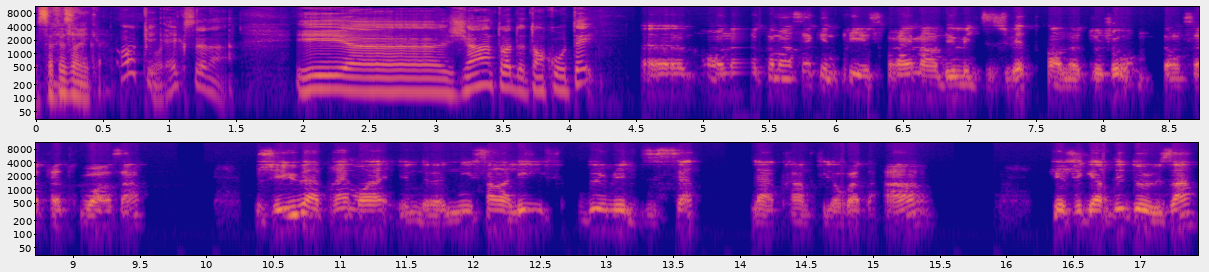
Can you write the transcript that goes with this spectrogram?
ça fait cinq ans. OK, excellent. Et Jean, toi, de ton côté? On a commencé avec une Prius Prime en 2018, qu'on a toujours, donc ça fait trois ans. J'ai eu après, moi, une Nissan Leaf 2017, la 30 kWh que j'ai gardé deux ans.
